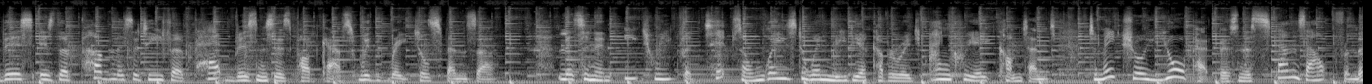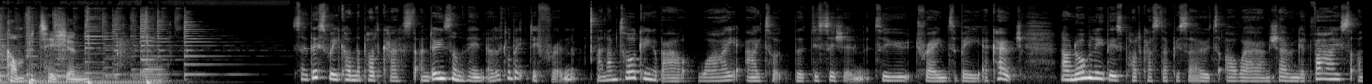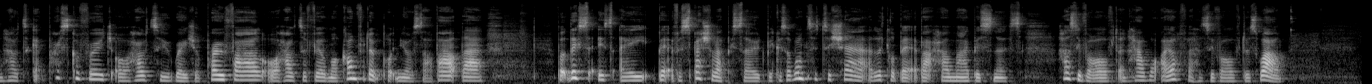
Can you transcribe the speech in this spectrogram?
This is the Publicity for Pet Businesses podcast with Rachel Spencer. Listen in each week for tips on ways to win media coverage and create content to make sure your pet business stands out from the competition. So, this week on the podcast, I'm doing something a little bit different and I'm talking about why I took the decision to train to be a coach. Now, normally these podcast episodes are where I'm sharing advice on how to get press coverage or how to raise your profile or how to feel more confident putting yourself out there. But this is a bit of a special episode because I wanted to share a little bit about how my business has evolved and how what I offer has evolved as well.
